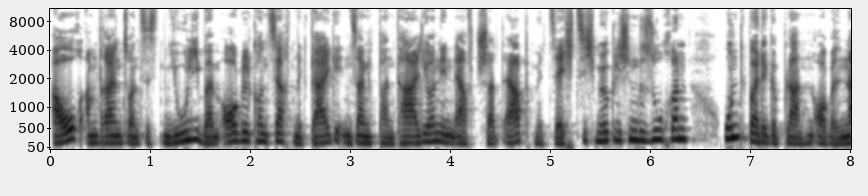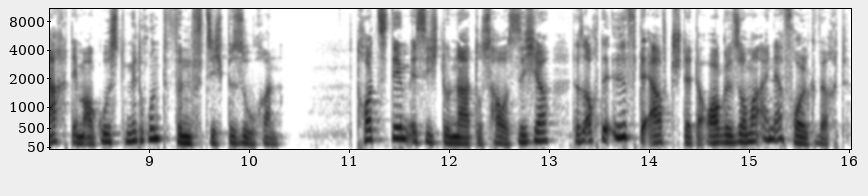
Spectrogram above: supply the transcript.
Auch am 23. Juli beim Orgelkonzert mit Geige in St. Pantaleon in Erftstadt-Erb mit 60 möglichen Besuchern und bei der geplanten Orgelnacht im August mit rund 50 Besuchern. Trotzdem ist sich Donatus Haus sicher, dass auch der 11. Erftstädter Orgelsommer ein Erfolg wird.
